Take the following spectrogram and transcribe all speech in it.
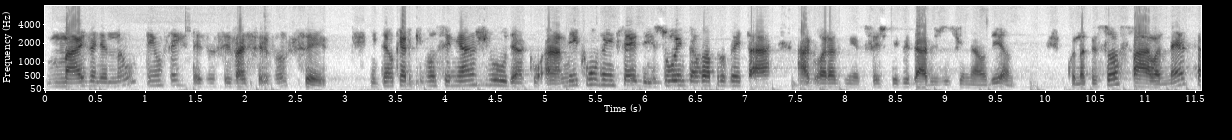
mas ainda não tenho certeza se vai ser você. Então eu quero que você me ajude a, a me convencer disso, ou então vou aproveitar agora as minhas festividades de final de ano. Quando a pessoa fala nessa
